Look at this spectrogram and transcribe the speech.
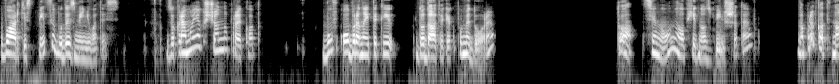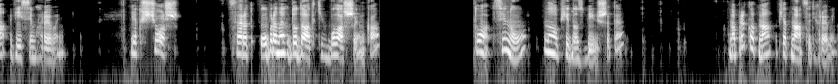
вартість піци буде змінюватись. Зокрема, якщо, наприклад, був обраний такий додаток, як помідори, то ціну необхідно збільшити, наприклад, на 8 гривень. Якщо ж серед обраних додатків була шинка, то ціну необхідно збільшити, наприклад, на 15 гривень.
